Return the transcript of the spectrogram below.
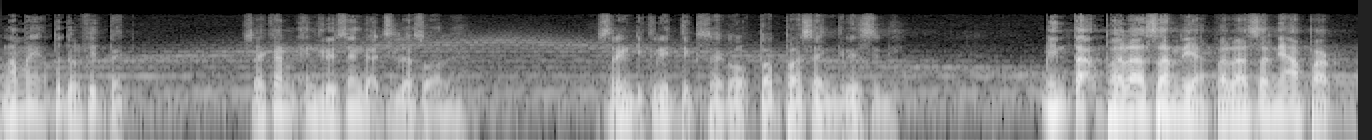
Namanya betul feedback. Saya kan Inggrisnya nggak jelas soalnya. Sering dikritik saya kalau bahasa Inggris ini. Minta balasan ya, balasannya apa?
